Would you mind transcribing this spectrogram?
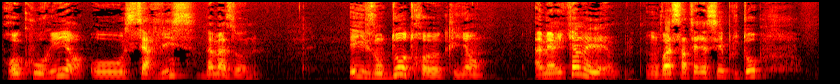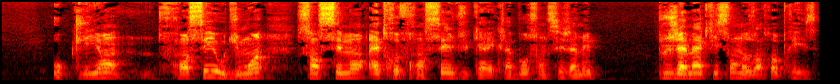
recourir aux services d'Amazon. Et ils ont d'autres clients américains, mais on va s'intéresser plutôt aux clients français, ou du moins censément être français, vu qu'avec la bourse, on ne sait jamais, plus jamais à qui sont nos entreprises.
